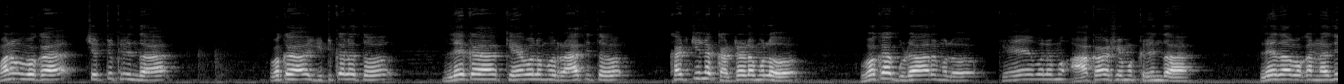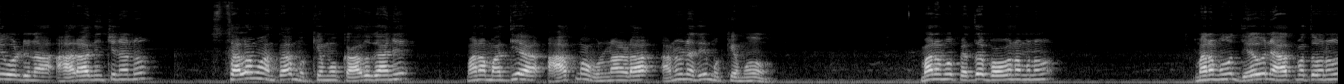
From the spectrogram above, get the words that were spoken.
మనం ఒక చెట్టు క్రింద ఒక ఇటుకలతో లేక కేవలము రాతితో కట్టిన కట్టడములో ఒక గుడారములో కేవలము ఆకాశము క్రింద లేదా ఒక నది ఒడ్డున ఆరాధించినను స్థలము అంతా ముఖ్యము కాదు కానీ మన మధ్య ఆత్మ ఉన్నాడా అనున్నది ముఖ్యము. మనము పెద్ద భవనమును మనము దేవుని ఆత్మతోనూ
